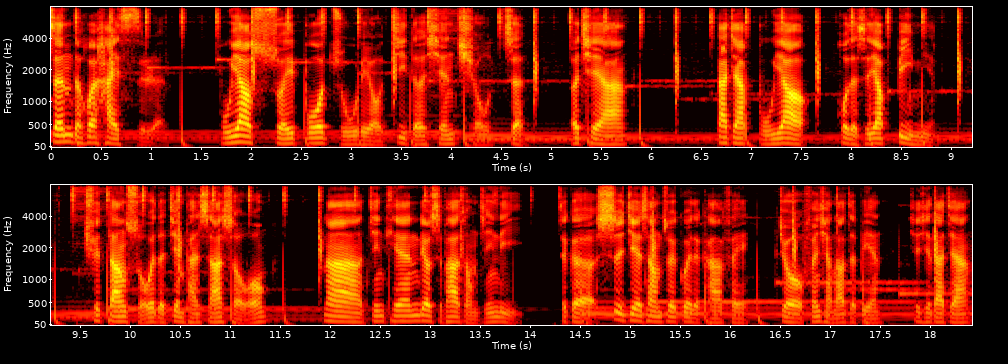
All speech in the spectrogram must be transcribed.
真的会害死人，不要随波逐流，记得先求证。而且啊，大家不要或者是要避免去当所谓的键盘杀手哦。那今天六十帕总经理这个世界上最贵的咖啡就分享到这边，谢谢大家。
